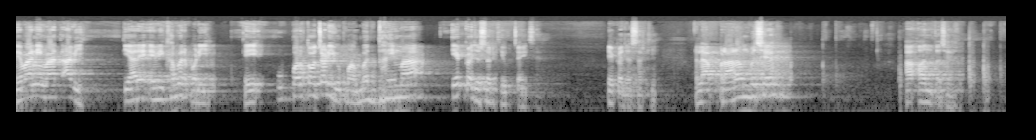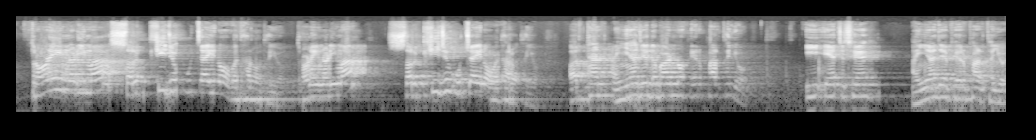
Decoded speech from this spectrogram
લેવાની વાત આવી ત્યારે એવી ખબર પડી કે ઉપર તો ચડ્યું, પણ બધાયમાં એક જ સરખી ઊંચાઈ છે. એક જ સરખી. એટલે આ પ્રારંભ છે, આ અંત છે. ત્રણેય નળીમાં સરખી જ ઊંચાઈનો વધારો થયો. ત્રણેય નળીમાં સરખી જ ઊંચાઈનો વધારો થયો. અર્થાત અહીંયા જે દબાણનો ફેરફાર થયો, ઈ એચ છે અહીંયા જે ફેરફાર થયો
